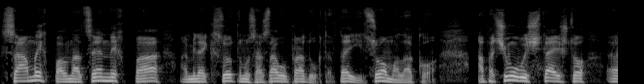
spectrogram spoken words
самых полноценных по аминокислотному составу продуктов. Да, яйцо, молоко. А почему вы считаете, что э,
